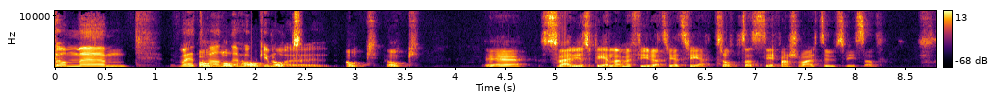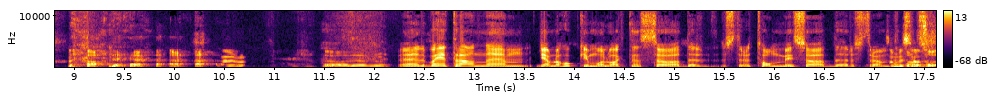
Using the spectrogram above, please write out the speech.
någonting. som... ehm, vad heter Och- han? och- och- Hockeymål... och- Och, och eh, Sverige spelar med 4-3-3 trots att Stefan Schwarz är utvisad. Ja, det Det är bra. ja, det är bra. Eh, vad heter han um, gamla hockeymålvakten Söder, Tommy Söderström? Som är Tom Söderström.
